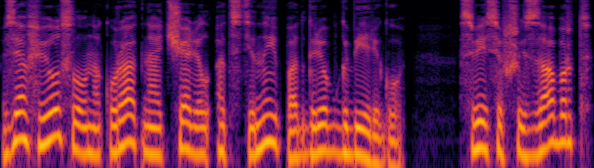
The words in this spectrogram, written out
Взяв весла, он аккуратно отчалил от стены и подгреб к берегу. Свесившись за борт,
